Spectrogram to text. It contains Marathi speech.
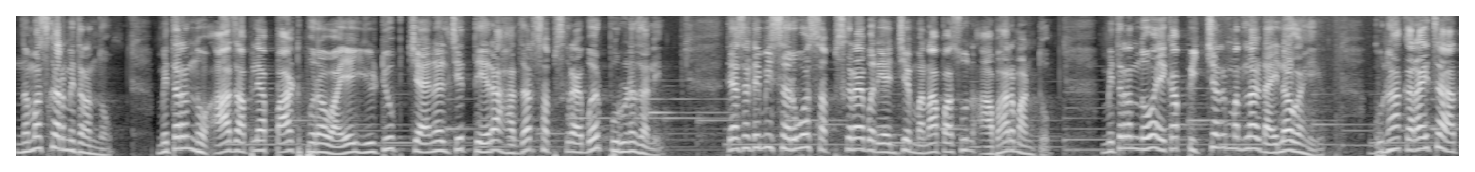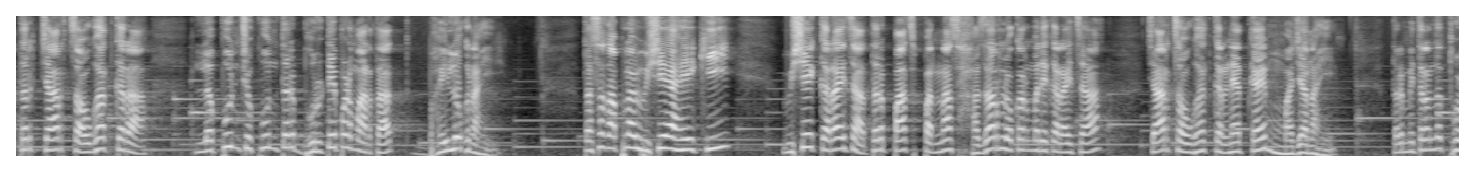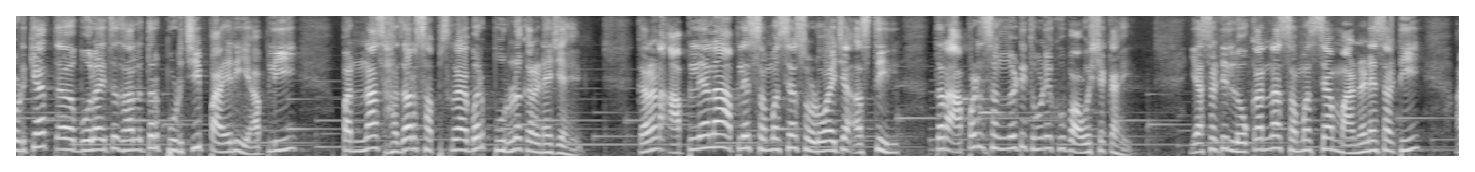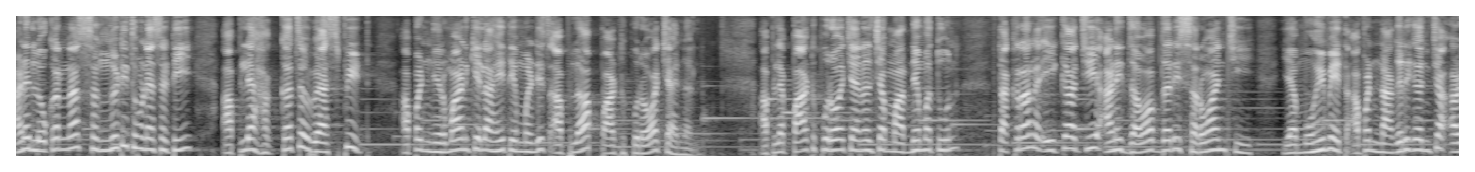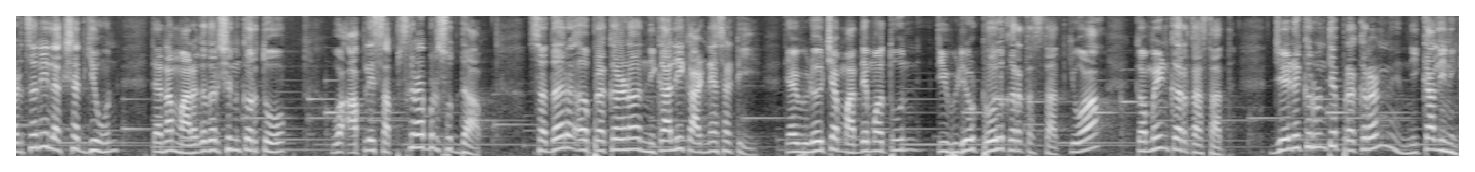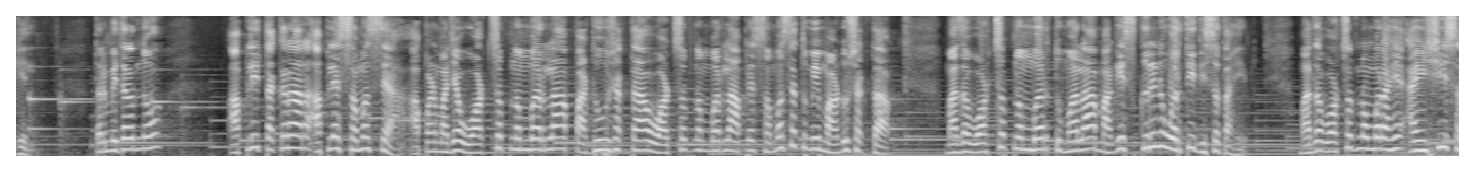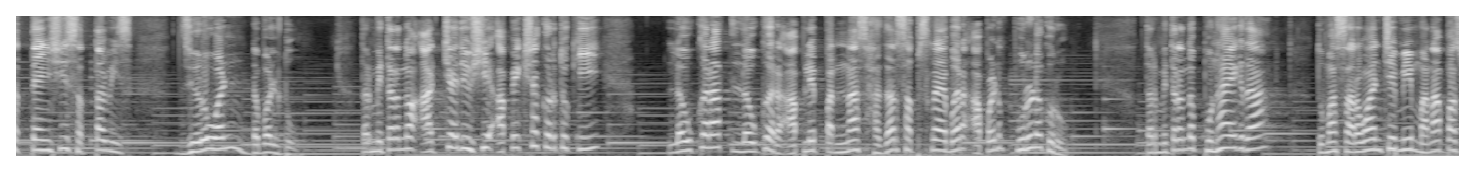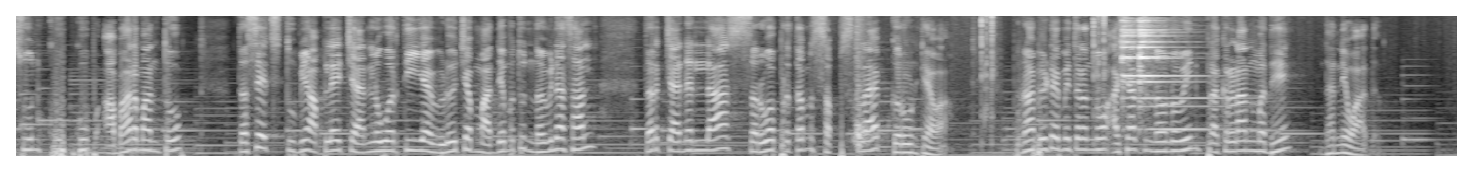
नमस्कार मित्रांनो. मित्रांनो आज आपल्या पाठपुरावा या यूट्यूब चॅनलचे तेरा हजार सबस्क्रायबर पूर्ण झाले. त्यासाठी मी सर्व सबस्क्रायबर यांचे मनापासून आभार मानतो. मित्रांनो एका पिक्चरमधला डायलॉग आहे. गुन्हा करायचा तर चार चौघात करा. लपून छपून तर भुरटे पण मारतात. भैलोक नाही. तसाच आपला विषय आहे की विषय करायचा तर पाच पन्नास हजार लोकांमध्ये करायचा. चार चौघात करण्यात काय मजा नाही. तर मित्रांनो थोडक्यात बोलायचं झालं तर पुढची पायरी आपली पन्नास हजार सबस्क्रायबर पूर्ण करण्याची आहे. कारण आपल्याला आपल्या समस्या सोडवायच्या असतील तर आपण संघटित होणे खूप आवश्यक आहे. यासाठी लोकांना समस्या मांडण्यासाठी आणि लोकांना संघटित होण्यासाठी आपल्या हक्काचं व्यासपीठ आपण निर्माण केलं आहे ते म्हणजेच आपला पाठपुरावा चॅनल आपल्या पाठपुरावा चॅनलच्या माध्यमातून तक्रार एकाची आणि जबाबदारी सर्वांची या मोहिमेत आपण नागरिकांच्या अडचणी लक्षात घेऊन त्यांना मार्गदर्शन करतो व आपले सबस्क्रायबरसुद्धा सदर प्रकरणं निकाली काढण्यासाठी त्या व्हिडिओच्या माध्यमातून ती व्हिडिओ ट्रोल करत असतात किंवा कमेंट करत असतात जेणेकरून ते प्रकरण निकाली निघेल. तर मित्रांनो आपली तक्रार आपल्या समस्या आपण माझ्या व्हॉट्सअप नंबरला पाठवू शकता. व्हॉट्सअप नंबरला आपल्या समस्या तुम्ही मांडू शकता. माझा व्हॉट्सअप नंबर तुम्हाला मागे स्क्रीनवरती दिसत आहे. माझा व्हॉट्सअप नंबर आहे ऐंशी सत्याऐंशी सत्तावीस झिरो वन डबल टू. तर मित्रांनो आजच्या दिवशी अपेक्षा करतो की लवकरात लवकर आपले पन्नास हजार सबस्क्रायबर आपण पूर्ण करू. तर मित्रांनो पुन्हा एकदा तुम्हा सर्वांचे मी मनापासून खूप खूप आभार मानतो. तसेच तुम्ही आपल्या चॅनलवरती या व्हिडिओच्या माध्यमातून नवीन असाल तर चॅनलला सर्वप्रथम सबस्क्राईब करून ठेवा. पुन्हा भेटूया मित्रांनो अशाच नवनवीन प्रकरणांमध्ये. धन्यवाद.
